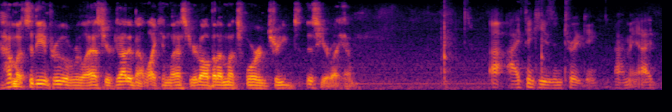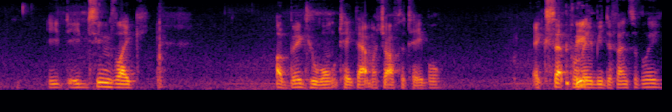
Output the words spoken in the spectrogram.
how much did he improve over last year? Because I did not like him last year at all, but I'm much more intrigued this year by him. I think he's intriguing. I mean, I he he seems like a big who won't take that much off the table, except for maybe defensively.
